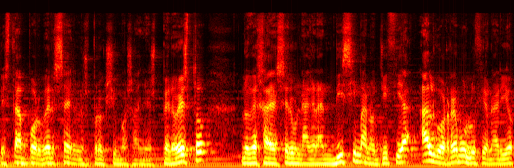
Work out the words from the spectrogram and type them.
está por verse en los próximos años? Pero esto no deja de ser una grandísima noticia, algo revolucionario,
